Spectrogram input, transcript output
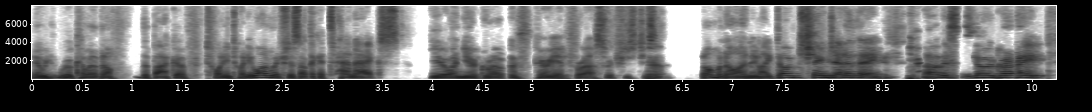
you know, we, we were coming off the back of 2021, which was like a 10x year on year growth period for us, which was just yeah. phenomenal. And you're like, don't change anything. Uh, this is going great.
